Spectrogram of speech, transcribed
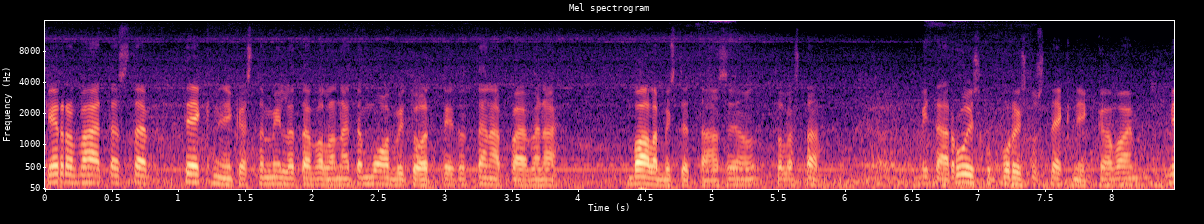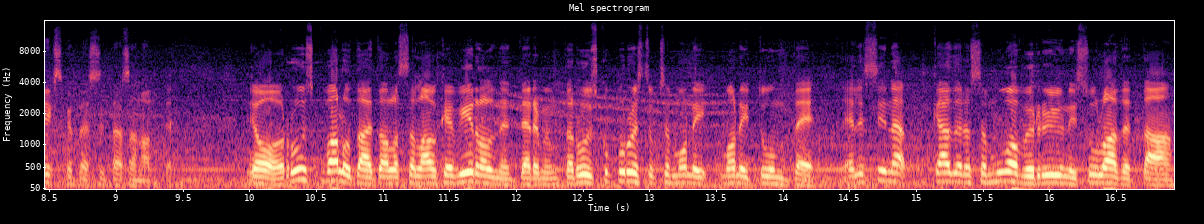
Kerro vähän tästä tekniikasta, millä tavalla näitä muovituotteita tänä päivänä valmistetaan. Se on tällaista mitä ruiskupuristustekniikkaa vai miksi te sitä sanotte? Joo, ruiskuvalu taitaa olla sellainen oikein virallinen termi, mutta ruiskupuristuksen moni, moni tuntee. Eli siinä käytännössä muoviryyni sulatetaan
